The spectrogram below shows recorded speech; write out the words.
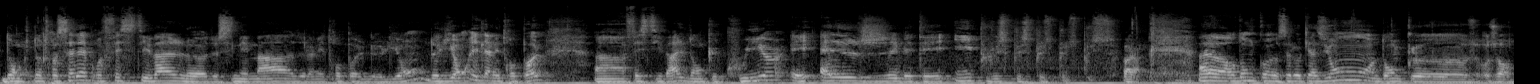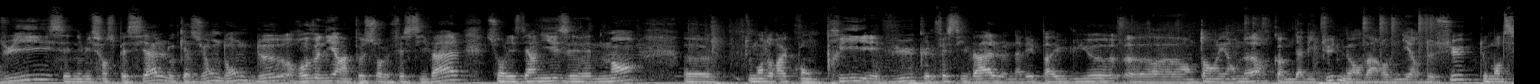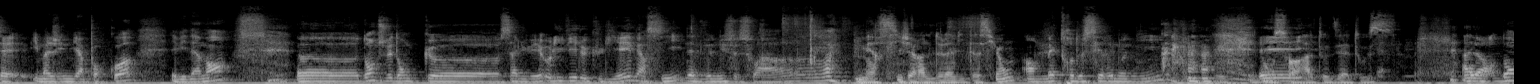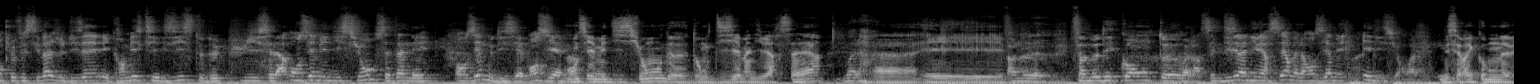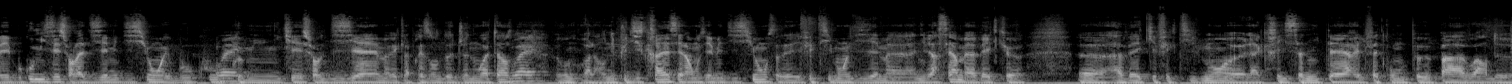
Donc notre célèbre festival de cinéma de la métropole de Lyon, de Lyon et de la métropole, un festival donc queer et LGBTI++++++. Voilà. Alors donc euh, c'est l'occasion donc euh, aujourd'hui, c'est une émission spéciale, l'occasion donc de revenir un peu sur le festival, sur les derniers événements euh, tout le monde aura compris et vu que le festival n'avait pas eu lieu euh, en temps et en heure comme d'habitude, mais on va revenir dessus. Tout le monde sait, imagine bien pourquoi, évidemment. Euh, donc je vais donc saluer Olivier Leculier. Merci d'être venu ce soir. Merci Gérald de l'invitation. En maître de cérémonie. bonsoir à toutes et à tous. Alors, donc le festival, je disais, Écran Mix qui existe depuis, c'est la 11e édition cette année. 11e ou 10e 11e. 11e édition, de, donc 10e anniversaire. Voilà. Euh, et fameux, fameux décompte, euh, voilà, c'est le 10e anniversaire, mais la 11e édition. Voilà. Mais c'est vrai que comme on avait beaucoup misé sur la 10e édition et beaucoup communiqué sur le 10e avec la présence de John Waters, ouais. on, voilà, on est plus discret, c'est la 11e édition, c'est effectivement le 10e anniversaire, mais avec. Euh, avec effectivement euh, la crise sanitaire et le fait qu'on ne peut pas avoir de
